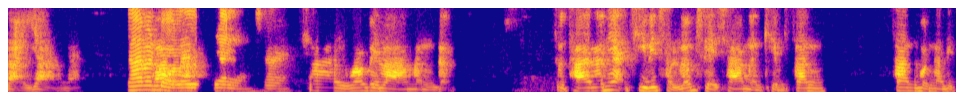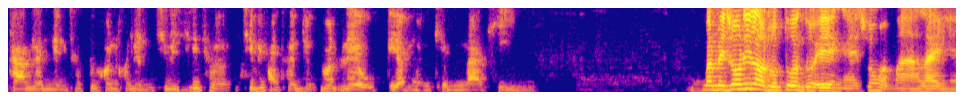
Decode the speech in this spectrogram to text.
หลายอย่างนะใช่มันบอกอะไรหลายอย่างใช่ ใช่ว่าเวลามันแบบ สุดท้ายแล้วเนี่ยชีวิตฉันเริ่มเฉื่อยชาเหมือนเข็มสั้นสั้นบนนาฬิกาเรือนหนึ่งเธอคือคนคนหนึ่งชีวิตที่เธอ ชีวิตของเธอหยุดรวดเร็วเปรียบเหมือนเข็มนาที มันเป็นช่วงที่เราทบทวนตัวเองไง ช่วงแบบมหาลัยไง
